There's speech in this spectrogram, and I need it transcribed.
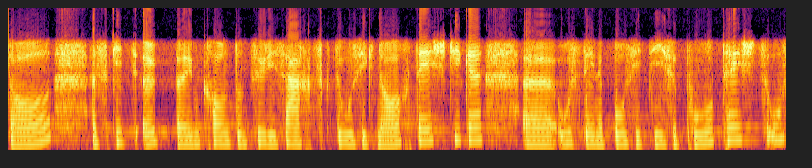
Zahl. Es gibt etwa im Kanton Zürich 60.000 Nachtestungen äh, aus diesen positiven Pooltests raus.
